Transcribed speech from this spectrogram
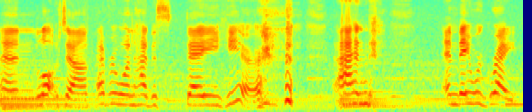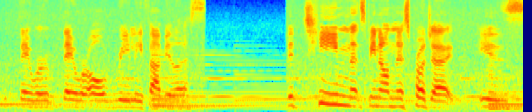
and lockdown, everyone had to stay here and, and they were great. They were, they were all really fabulous. The team that's been on this project is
